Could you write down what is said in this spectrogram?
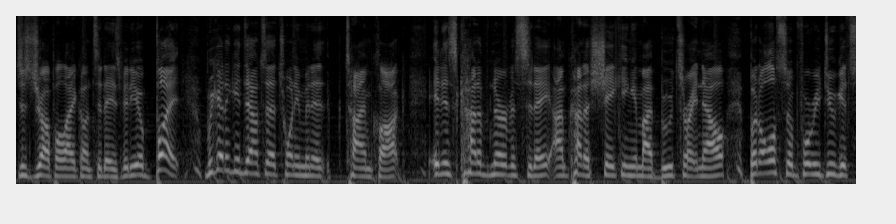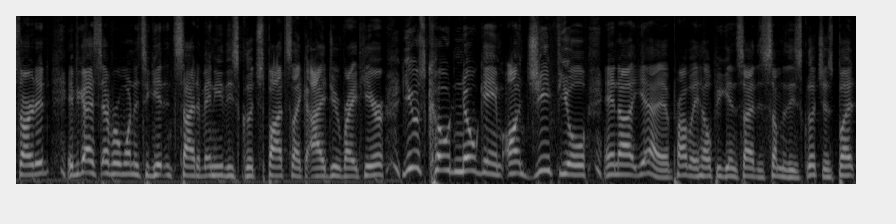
just drop a like on today's video. But we got to get down to that 20 minute time clock. It is kind of nervous today. I'm kind of shaking in my boots right now, but also before we do get started, if you guys ever wanted to get inside of any of these glitch spots like I do right here, use code NOGAME on G Fuel, and uh, yeah, it'll probably help you get inside some of these glitches. But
